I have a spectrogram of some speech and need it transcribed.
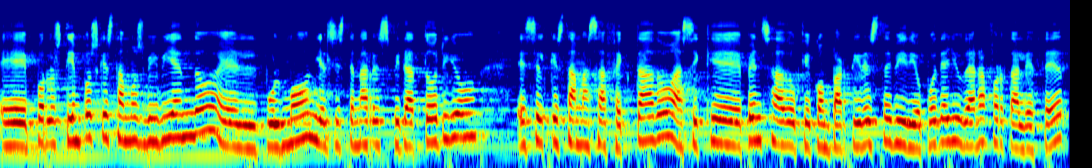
Eh, por los tiempos que estamos viviendo, el pulmón y el sistema respiratorio es el que está más afectado, así que he pensado que compartir este vídeo puede ayudar a fortalecer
